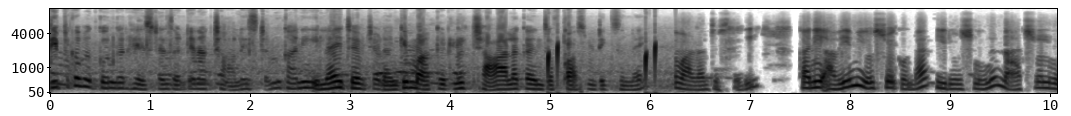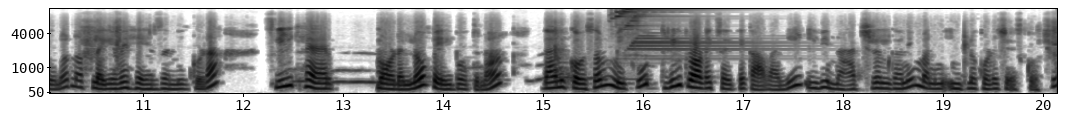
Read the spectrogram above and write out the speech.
దీపిక పదుకొణ్ గారి హెయిర్ స్టైల్స్ అంటే నాకు చాలా ఇష్టం. కానీ ఇలా అచీవ్ చేయడానికి మార్కెట్‌లో చాలా కైండ్స్ ఆఫ్ కాస్మెటిక్స్ ఉన్నాయి. వాడాల్సి వస్తుంది కానీ అవేమి యూస్ చేయకుండా ఈరోజు నేను న్యాచురల్ వేలో నా ఫ్లై అవే హెయిర్స్ అన్ని కూడా స్లీక్ హెయిర్ మోడల్‌లో వేయబోతున్నా. దానికోసం మీకు త్రీ ప్రొడక్ట్స్ అయితే కావాలి. ఇవి నేచురల్‌గానే మనం ఇంట్లో కూడా చేసుకోవచ్చు.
